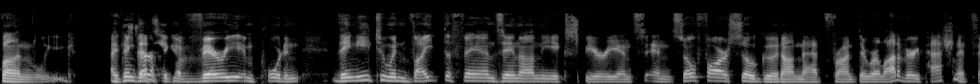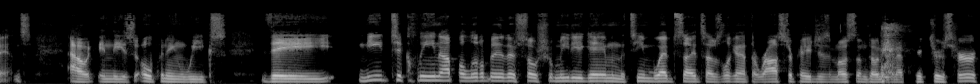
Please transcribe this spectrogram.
fun league. I think sure. that's like a very important. They need to invite the fans in on the experience, and so far, so good on that front. There were a lot of very passionate fans out in these opening weeks. They need to clean up a little bit of their social media game and the team websites. I was looking at the roster pages, and most of them don't even have pictures for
